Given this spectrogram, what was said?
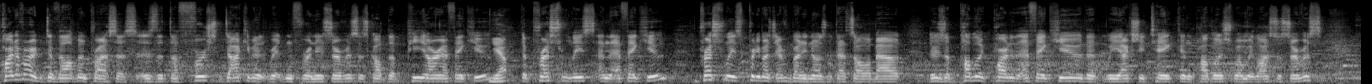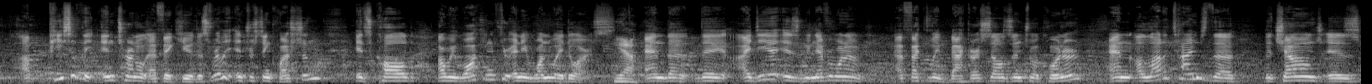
part of our development process is that the first document written for a new service is called the PRFAQ, Yep. the press release and the FAQ. Press release, pretty much everybody knows what that's all about. There's a public part of the FAQ that we actually take and publish when we launch the service. A piece of the internal FAQ, this really interesting question, it's called Are we walking through any one way doors? Yeah. And the, the idea is we never want to effectively back ourselves into a corner. And a lot of times the the challenge is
